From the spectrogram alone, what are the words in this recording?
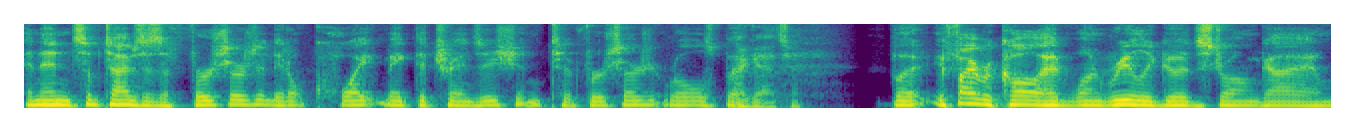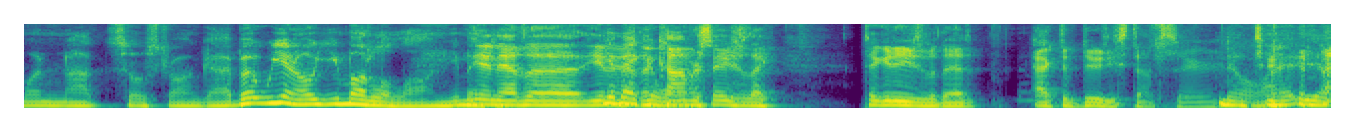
And then sometimes as a first sergeant, they don't quite make the transition to first sergeant roles, I but got you. but if I recall, I had one really good, strong guy and one not so strong guy. But you know, you muddle along. You You make didn't it- have the you you didn't have the work. conversations like, take it easy with that active duty stuff, sir. no, I, yeah,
